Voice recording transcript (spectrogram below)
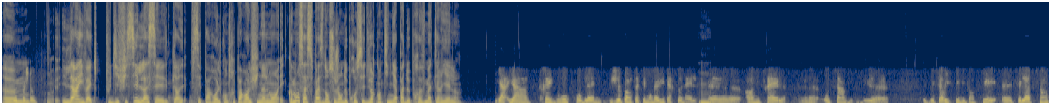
Là, il va être plus difficile. Là, c'est parole contre parole finalement. Et comment ça se passe dans ce genre de procédure quand il n'y a pas de preuves matérielles? Il y, a, un très gros problème, je pense, ça c'est mon avis personnel, hmm. en Israël euh, au sein euh, des services pénitentiaires, euh, c'est l'absence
